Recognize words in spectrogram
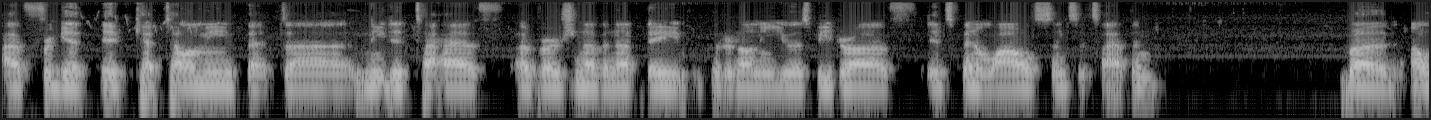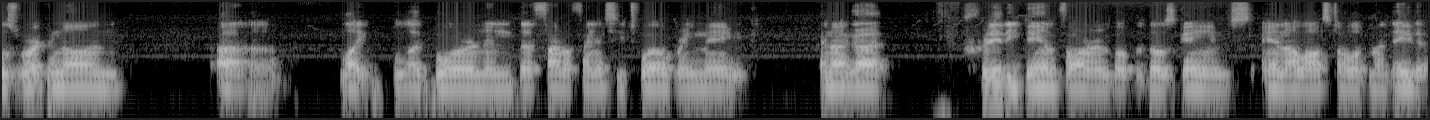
I forget, it kept telling me that I uh, needed to have a version of an update and put it on a USB drive. It's been a while since it's happened. But I was working on uh, like Bloodborne and the Final Fantasy XII remake and I got pretty damn far in both of those games, and I lost all of my data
